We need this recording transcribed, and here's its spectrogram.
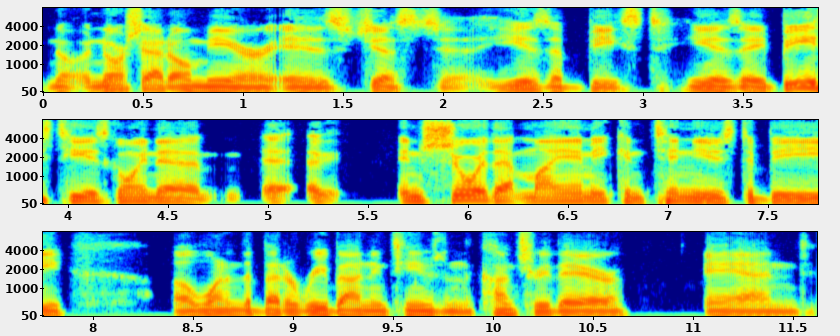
no- Norchad Omier is just, uh, he is a beast. He is a beast. He is going to uh, uh, ensure that Miami continues to be uh, one of the better rebounding teams in the country there. And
